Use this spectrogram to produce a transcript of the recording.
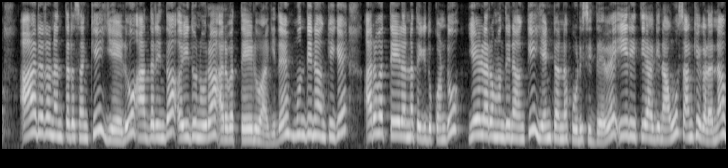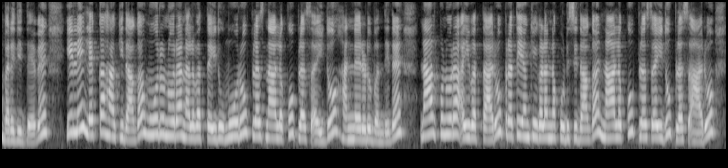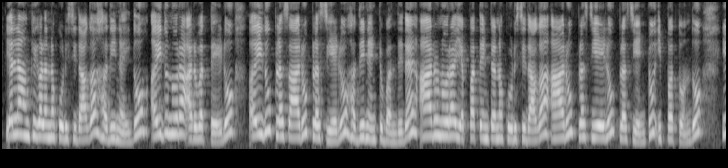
ಆರರ ನಂತರ ಸಂಖ್ಯೆ ಏಳು, ಆದ್ದರಿಂದ ಐದು ನೂರ ಅರವತ್ತೇಳು ಆಗಿದೆ. ಮುಂದಿನ ಅಂಕಿಗೆ ಅರವತ್ತೇಳನ್ನು ತೆಗೆದುಕೊಂಡು ಏಳರ ಮುಂದಿನ ಅಂಕಿ ಎಂಟನ್ನು ಕೂಡಿಸಿದ್ದೇವೆ. ಈ ರೀತಿಯಾಗಿ ನಾವು ಸಂಖ್ಯೆಗಳನ್ನು ಬರೆದಿದ್ದೇವೆ. ಇಲ್ಲಿ ಲೆಕ್ಕ ಹಾಕಿದಾಗ ಮೂರು ನೂರ ನಲವತ್ತೈದು ಮೂರು ಪ್ಲಸ್ ನಾಲ್ಕು ಪ್ಲಸ್ ಐದು ಹನ್ನೆರಡು ಬಂದಿದೆ. ನಾಲ್ಕು ನೂರ ಐವತ್ತಾರು ಪ್ರತಿ ಅಂಕಿಗಳನ್ನು ಕೂಡಿಸಿದಾಗ ನಾಲ್ಕು ಪ್ಲಸ್ ಐದು ಪ್ಲಸ್ ಆರು. ಎಲ್ಲ ಅಂಕಿಗಳನ್ನು ಕೂಡಿಸಿದಾಗ ಹದಿನೈದು. ಐದು ನೂರ ಅರವತ್ತೇಳು ಐದು ಪ್ಲಸ್ ಆರು ಪ್ಲಸ್ ಏಳು ಹದಿನೆಂಟು ಬಂದಿದೆ. ಆರು ನೂರ ಎಪ್ಪತ್ತೆಂಟನ್ನು ಕೂಡಿಸಿದಾಗ ಆರು ಪ್ಲಸ್ ಏಳು ಪ್ಲಸ್ ಎಂಟು ಇಪ್ಪತ್ತೊಂದು.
